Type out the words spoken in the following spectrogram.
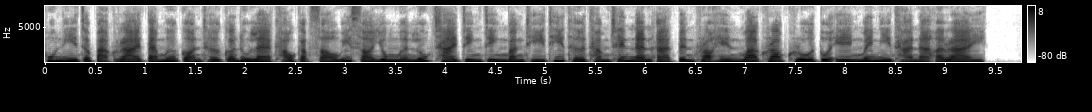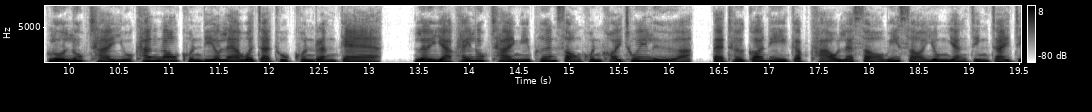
ผู้นี้จะปากร้ายแต่เมื่อก่อนเธอก็ดูแลเขากับสอวิสอยงเหมือนลูกชายจริง ๆ บางทีที่เธอทำเช่นนั้นอาจเป็นเพราะเห็นว่าครอบครัวตัวเองไม่มีฐานะอะไร กลัวลูกชายอยู่ข้างนอกคนเดียวแล้วว่าจะถูกคนรังแก เลยอยากให้ลูกชายมีเพื่อนสองคนคอยช่วยเหลือ แต่เธอก็ดีกับเขาและสอวิสอยงอย่างจริงใจจ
